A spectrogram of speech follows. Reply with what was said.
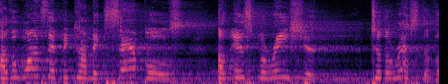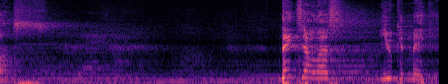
are the ones that become examples of inspiration to the rest of us. They tell us you can make it.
